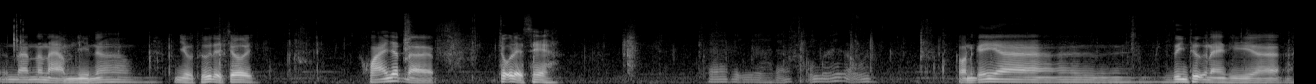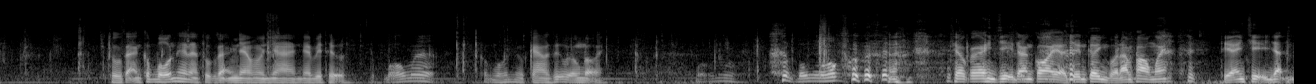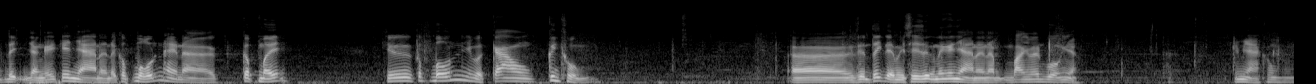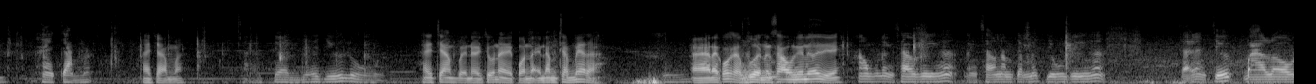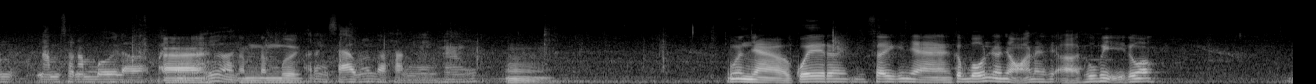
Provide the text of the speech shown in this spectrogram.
Nó, nó làm nhìn nó nhiều thứ để chơi. Khoái nhất là chỗ để xe. Xe thì nhà đã thoải mái rồi. Còn cái à, dinh thự này thì à, thuộc dạng cấp 4 hay là thuộc dạng nhà nhà nhà biệt thự? Bốn á. Cấp 4 thì cao dữ với ông nội. Bốn bốn mốt. Theo các anh chị đang coi ở trên kênh của Nam Phong ấy thì anh chị nhận định rằng cái cái nhà này nó cấp 4 hay là cấp mấy? Chứ cấp 4 nhưng mà cao kinh khủng. À, diện tích để mình xây dựng lên cái nhà này là bao nhiêu mét vuông nhỉ? Cái nhà không? Hai trăm á. 200 á. Trên với dưới luôn. à. 200 vậy là chỗ này còn lại 500 mét à Ừ. à nó có cả vườn đằng sau kia nữa gì không đằng sau riêng á đằng sau 500 mét vuông riêng á chạy đằng trước ba lô năm sau 50 là bảy à rưỡi rồi 550 ở đằng sau đó là thành ngàn hai Ừ. Đúng là nhà ở quê thôi, xây cái nhà cấp 4 nhỏ nhỏ này thì ở thú vị đúng không?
